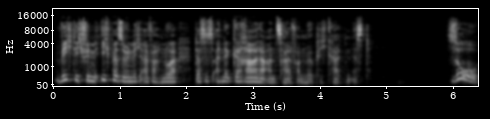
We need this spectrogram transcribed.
Wichtig finde ich persönlich einfach nur, dass es eine gerade Anzahl von Möglichkeiten ist. So,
